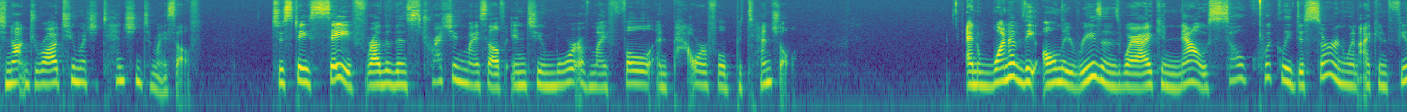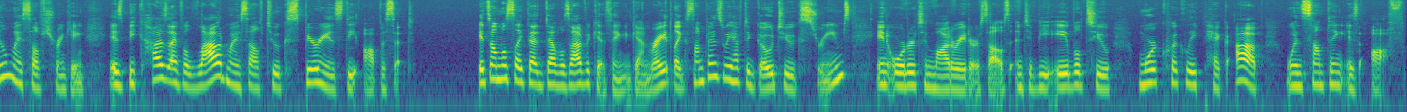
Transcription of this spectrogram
to not draw too much attention to myself, to stay safe rather than stretching myself into more of my full and powerful potential. And one of the only reasons why I can now so quickly discern when I can feel myself shrinking is because I've allowed myself to experience the opposite it's almost like that devil's advocate thing again, right? Like sometimes we have to go to extremes in order to moderate ourselves and to be able to more quickly pick up when something is off.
